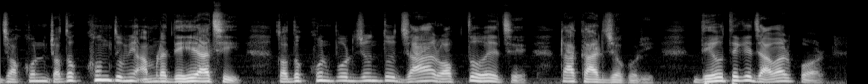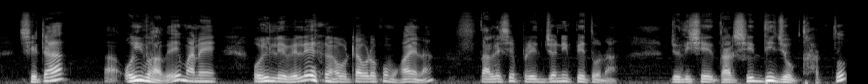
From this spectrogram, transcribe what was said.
যখন যতক্ষণ তুমি আমরা দেহে আছি, ততক্ষণ পর্যন্ত যা রপ্ত হয়েছে তা কার্যকরী। দেহ থেকে যাওয়ার পর সেটা ওইভাবে মানে ওই লেভেলে ওটা ওরকম হয় না, তাহলে সে প্রেজ্জনই পেত না। যদি সে তার সিদ্ধি যোগ থাকতো,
